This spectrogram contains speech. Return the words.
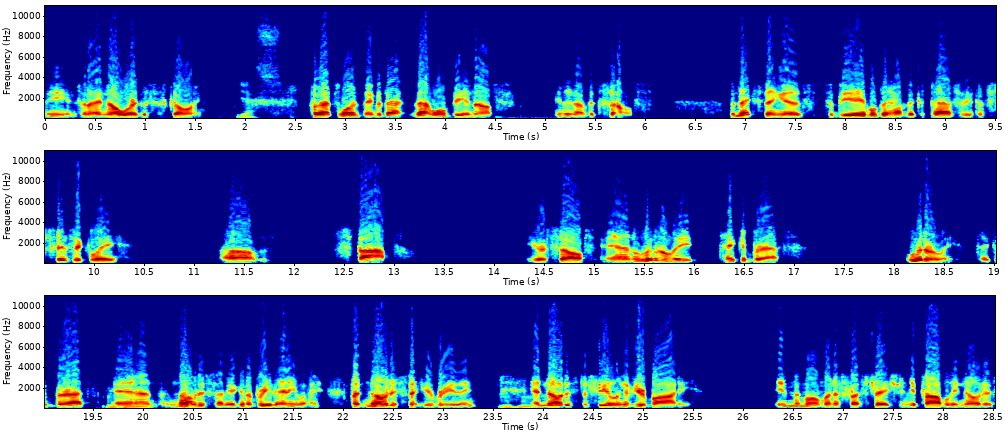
means, and I know where this is going. Yes. So that's one thing, but that, that won't be enough in and of itself. The next thing is to be able to have the capacity to physically um, stop yourself and literally take a breath, literally take a breath and notice, I mean, you're going to breathe anyway, but notice that you're breathing hmm and notice the feeling of your body in the moment of frustration. You probably notice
